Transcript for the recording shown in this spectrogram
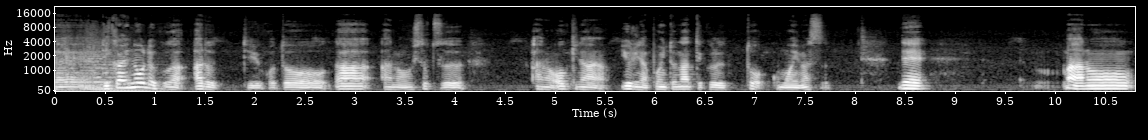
えー理解能力があるっていうことが、あの、一つ、あの大きな有利なポイントになってくると思います。で、まああの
